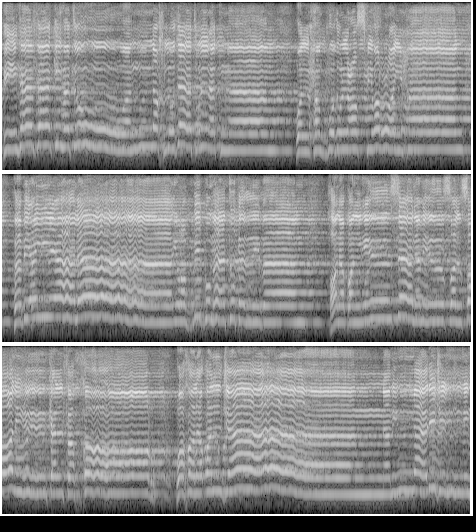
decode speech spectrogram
فيها فاكهة والنخل ذات الأكمام. والحب ذو العصف والريحان. فبأي آلاء ربكما تكذبان؟ خلق الإنسان من صلصال كالفخار وخلق الجان من مارج من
